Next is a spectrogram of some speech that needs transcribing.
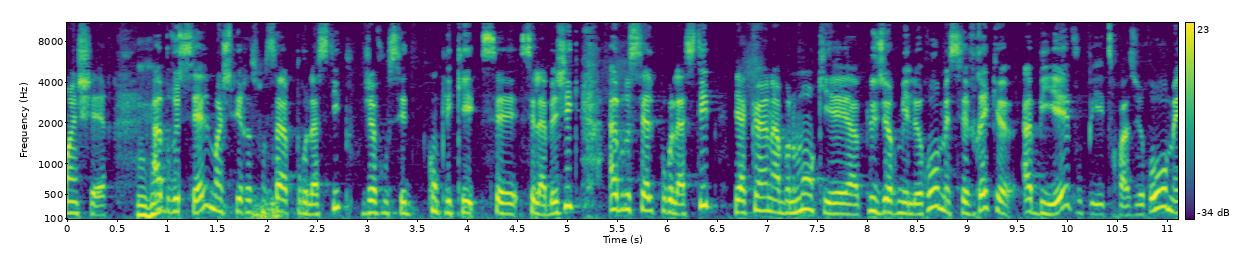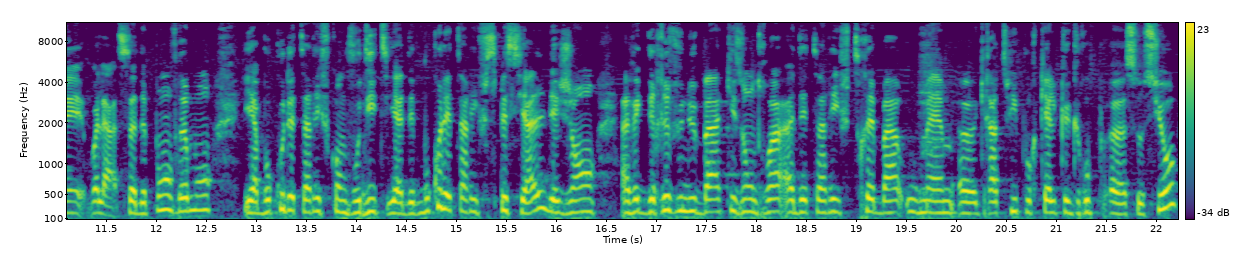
moins chers. À Bruxelles, moi, je suis responsable pour la STIP. J'avoue, c'est compliqué, c'est la Belgique. À Bruxelles, pour la STIP, il y a qu'un abonnement qui est à plusieurs mille euros, mais c'est vrai que à billet, vous payez 3 euros, mais voilà, ça dépend vraiment. Il y a beaucoup de tarifs, comme vous dites, il y a des, beaucoup de tarifs spéciaux, des gens avec des revenus bas qui ont droit à des tarifs très bas ou même euh, gratuits pour quelques groupes euh, sociaux.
